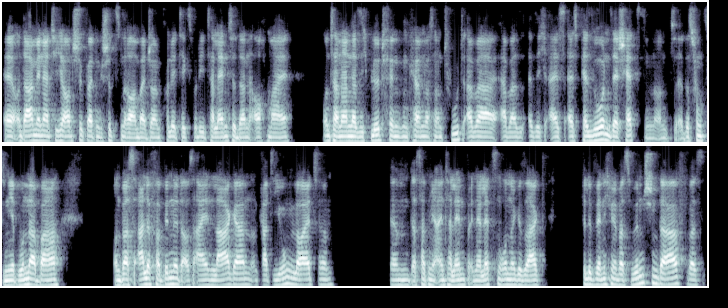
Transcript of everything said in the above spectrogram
Äh, und da haben wir natürlich auch ein Stück weit einen geschützten Raum bei Joint Politics, wo die Talente dann auch mal untereinander sich blöd finden können, was man tut, aber, aber sich als, als Person sehr schätzen. Und äh, das funktioniert wunderbar. Und was alle verbindet aus allen Lagern und gerade die jungen Leute, ähm, das hat mir ein Talent in der letzten Runde gesagt, Philipp, wenn ich mir was wünschen darf, was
